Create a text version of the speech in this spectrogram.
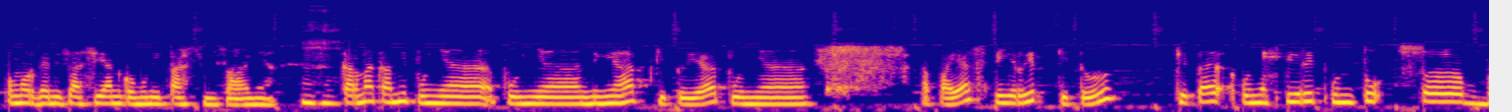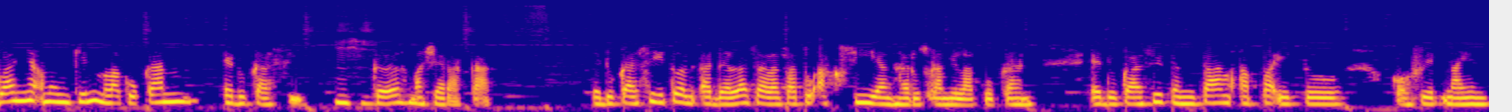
pengorganisasian komunitas misalnya. Mm-hmm. Karena kami punya punya niat gitu ya, punya apa ya spirit gitu. Kita punya spirit untuk sebanyak mungkin melakukan edukasi mm-hmm. ke masyarakat. Edukasi itu adalah salah satu aksi yang harus kami lakukan edukasi tentang apa itu COVID-19,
